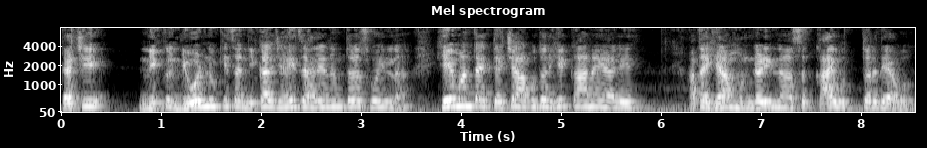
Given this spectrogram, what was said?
त्याची निक निवडणुकीचा निकाल जाहीर झाल्यानंतरच होईल ना? हे म्हणतायत त्याच्या अगोदर हे का नाही आले आता ह्या मंडळींना असं काय उत्तर द्यावं?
